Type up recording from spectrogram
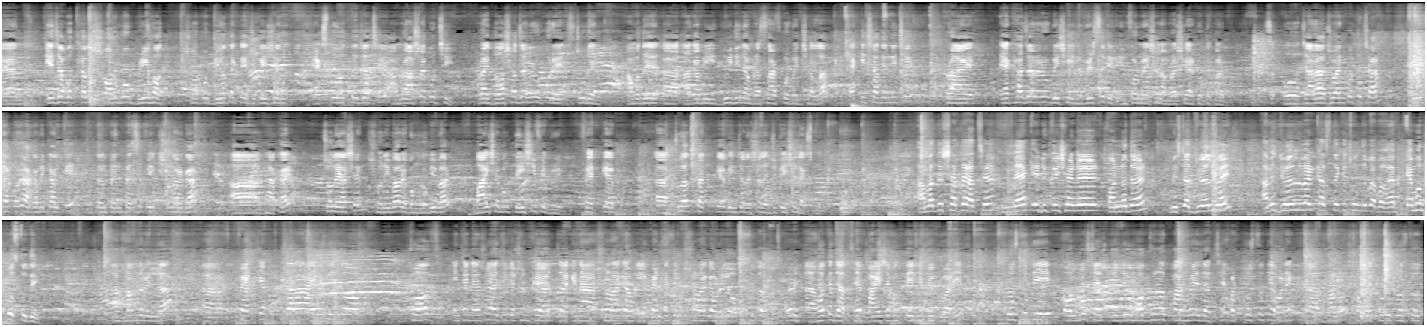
অ্যান্ড এ যাবৎকালে সর্ববৃহৎ সর্ববৃহৎ একটা এডুকেশন এক্সপো হতে যাচ্ছে। আমরা আশা করছি প্রায় দশ হাজারের উপরে স্টুডেন্ট আমাদের আগামী দুই দিন আমরা সার্ভ করব ইনশাল্লাহ। একই ছাদের নিচে প্রায় এক হাজারেরও বেশি ইউনিভার্সিটির ইনফরমেশন আমরা শেয়ার করতে পারব। ও যারা জয়েন করতে চান, দেরি না করে আগামীকালকে হোটেল পেন প্যাসিফিক সোনারগাঁ ঢাকায় চলে আসেন শনিবার এবং রবিবার, বাইশ এবং তেইশে February fat cab twelve fat cab international education expo আমাদের সাথে আছে ম্যাক এডুকেশনের কর্ণধার মিস্টার জুয়েল ভাই। আমি জুয়েল ভাইয়ের কাছ থেকে শুনতে পাবো কেমন প্রস্তুতি? আলহামদুলিল্লাহ প্যাট ক্যাপ দ্বারা আয়োজিত টুয়েলভ ইন্টারন্যাশনাল এডুকেশন ফেয়ার, যা কিনা সোনারগাঁ হোটেলে প্যান্টাসিক সোনারগাঁ হোটেলে অবস্থিত হতে যাচ্ছে বাইশ এবং তেইশে ফেব্রুয়ারি। প্রস্তুতি অলমোস্ট শেষ, যদিও মধ্যরাত পার হয়ে যাচ্ছে, বাট প্রস্তুতি অনেক ভালো, সবাই খুবই প্রস্তুত।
